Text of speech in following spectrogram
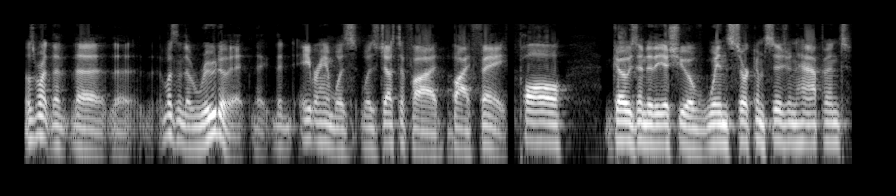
those weren't the, the, the it wasn't the root of it. That Abraham was, was justified by faith. Paul goes into the issue of when circumcision happened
